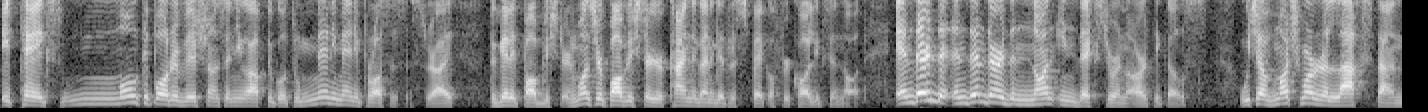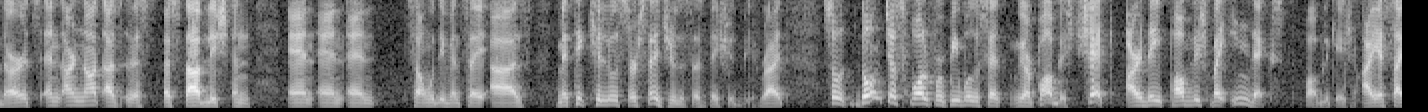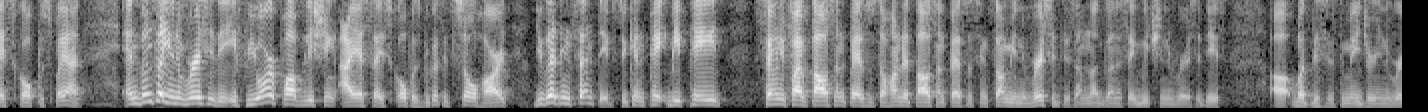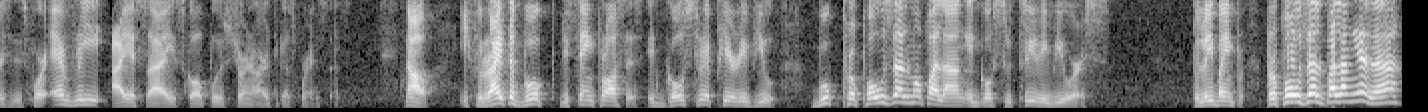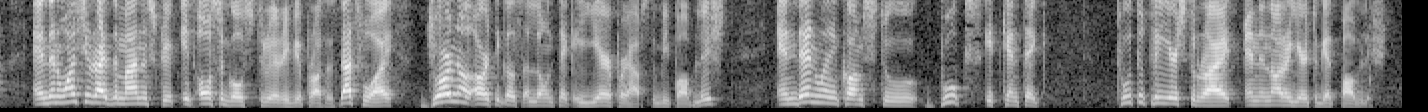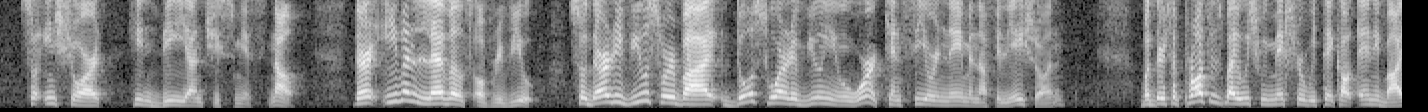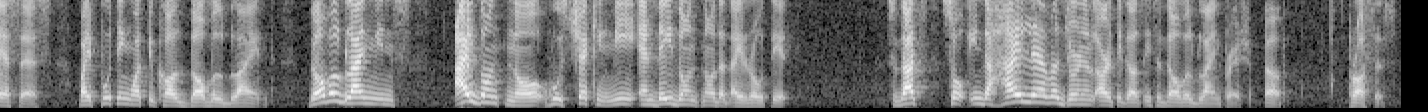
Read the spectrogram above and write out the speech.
it takes multiple revisions and you have to go through many, many processes, right? To get it published. And once you're published there, you're kind of going to get respect of your colleagues and all. And, there, the, and then there are the non-indexed journal articles, which have much more relaxed standards and are not as established and, and, and, and some would even say as meticulous or sedulous as they should be, right? So don't just fall for people who said we are published. Check, are they published by indexed publication? ISI Scopus pa. And dun sa university, if you're publishing ISI Scopus, because it's so hard, you get incentives. You can pay, be paid 75,000 pesos to 100,000 pesos in some universities. I'm not going to say which universities, uh, but this is the major universities. For every ISI Scopus journal articles, for instance. Now, If you write a book, the same process. It goes through a peer review. Book proposal mo pa lang, it goes through three reviewers. Tuloy ba yung pro- proposal pa lang yan, ha? And then once you write the manuscript, it also goes through a review process. That's why journal articles alone take a year perhaps to be published. And then when it comes to books, it can take two to three years to write and another year to get published. So in short, hindi yan chismis. Now, there are even levels of review. So there are reviews whereby those who are reviewing your work can see your name and affiliation. But there's a process by which we make sure we take out any biases by putting what we call double blind. Double blind means I don't know who's checking me and they don't know that I wrote it. So that's so in the high level journal articles, it's a double blind pressure, uh, process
